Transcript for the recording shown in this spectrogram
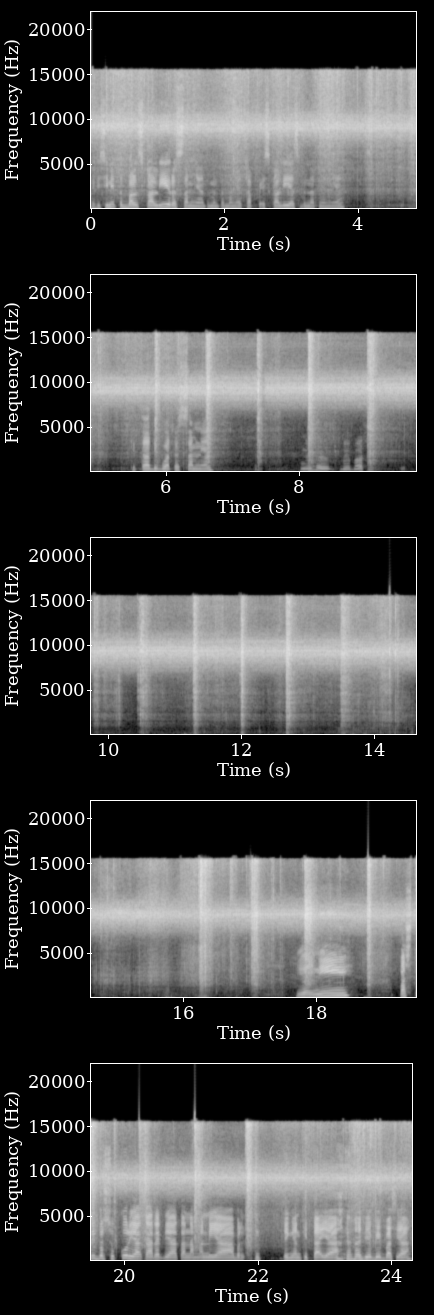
Ya, di sini tebal sekali resamnya teman-teman ya. Capek sekali ya sebenarnya nih ya. Kita dibuat resam nih ya. Ini be- bebas. Ya ini pasti bersyukur ya karet ya tanaman nih ya ber- dengan kita ya karena dia bebas ya.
